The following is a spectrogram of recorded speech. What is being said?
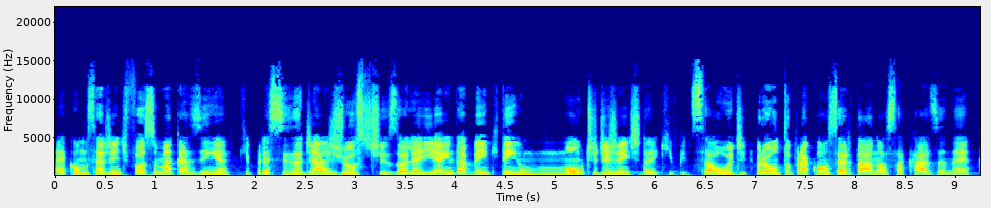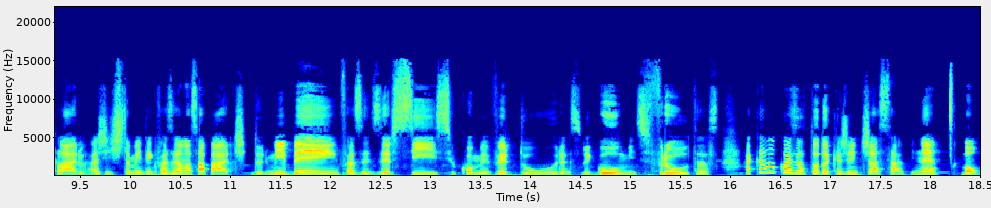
É como se a gente fosse uma casinha que precisa de ajustes. Olha aí, ainda bem que tem um monte de gente da equipe de saúde pronto para consertar a nossa casa, né? Claro, a gente também tem que fazer a nossa parte. Dormir bem, fazer exercício, comer verduras, legumes, frutas, aquela coisa toda que a gente já sabe, né? Bom,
